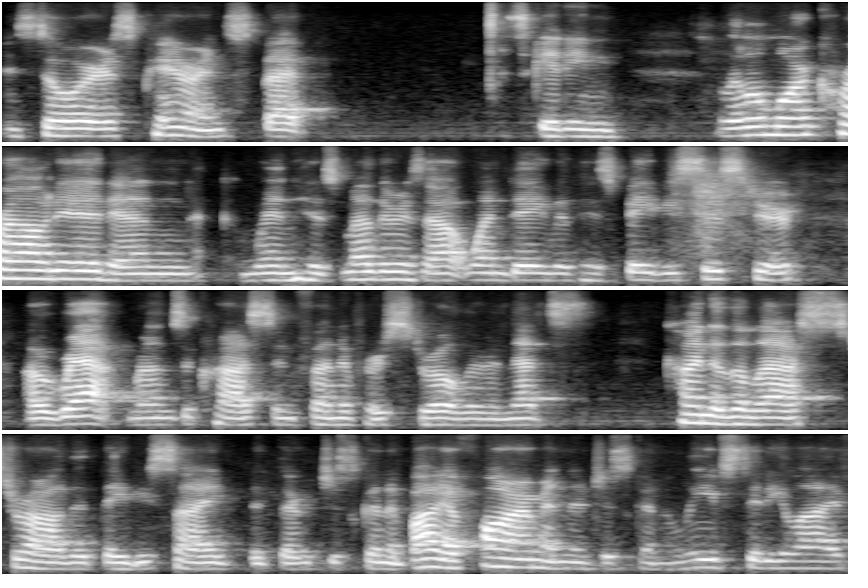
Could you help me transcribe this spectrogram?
and so are his parents, but it's getting a little more crowded. And when his mother is out one day with his baby sister, a rat runs across in front of her stroller. And that's kind of the last straw that they decide that they're just going to buy a farm and they're just going to leave city life,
